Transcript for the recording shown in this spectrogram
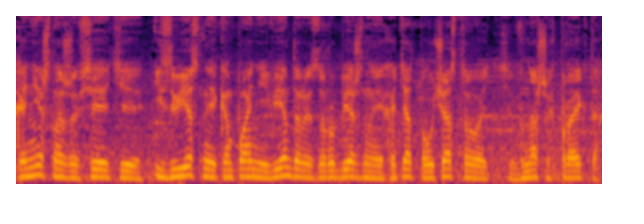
Конечно же, все эти известные компании-вендоры зарубежные хотят поучаствовать в наших проектах.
